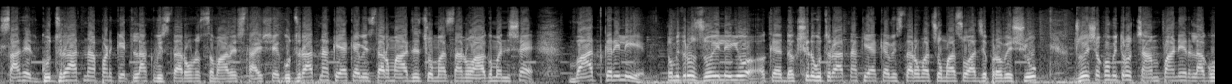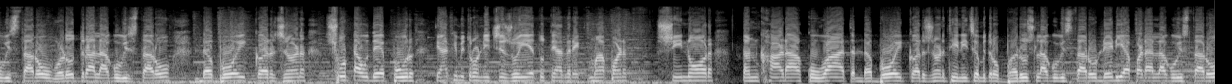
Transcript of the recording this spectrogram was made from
સાથે ગુજરાતના પણ કેટલાક વિસ્તારોનો સમાવેશ થાય છે. ગુજરાતના કયા કયા વિસ્તારોમાં આજે ચોમાસાનું આગમન છે, વાત કરી લઈએ. તો મિત્રો, જોઈ લઈએ કે દક્ષિણ ગુજરાતના કયા કયા વિસ્તારોમાં ચોમાસું આજે પ્રવેશ્યું. જોઈ શકો મિત્રો, ચાંપાનેર લાગુ વિસ્તારો, વડોદરા લાગુ વિસ્તારો, ડભોઈ, કરજણ, છોટાઉદેપુર, ત્યાંથી મિત્રો નીચે જોઈએ તો ત્યાં દરેકમાં પણ શિનોર, તનખાડા, કુવાત, ડભોઈ, કરજણથી નીચે મિત્રો ભરૂચ લાગુ વિસ્તારો, ડેડિયાપાડા લાગુ વિસ્તારો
